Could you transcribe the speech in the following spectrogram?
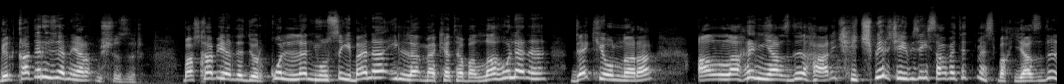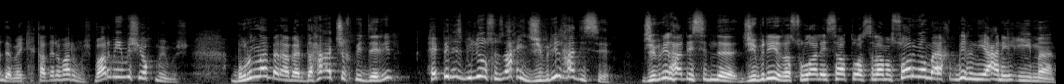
bir kader üzerine yaratmışızdır. Başka bir yerde diyor قُلْ لَنْ يُصِيبَنَا اِلَّا مَا كَتَبَ اللّٰهُ لَنَا De ki onlara Allah'ın yazdığı hariç hiçbir şey bize isabet etmez. Bak yazdığı demek ki kaderi varmış. Var mıymış yok muymuş? Bununla beraber daha açık bir delil. Hepiniz biliyorsunuz ahi Cibril hadisi. Cibril hadisinde Cibril Resulullah Aleyhisselatü Vesselam'a sormuyor mu? Ekbirni anil iman.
